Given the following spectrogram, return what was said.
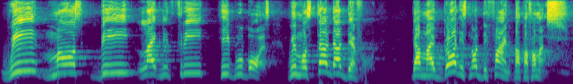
we must be like the three Hebrew boys. We must tell that devil that my God is not defined by performance.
